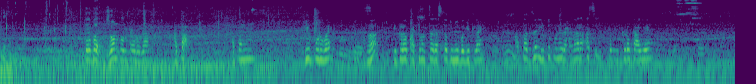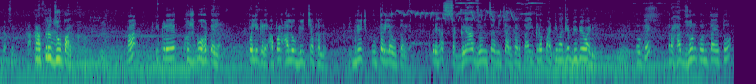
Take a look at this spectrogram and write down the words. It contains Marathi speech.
तर बरं झोन कोणता आहे बघा? आता आपण ही पूर्व आहे. हं? इकडं पाठीमागचा रस्ता तुम्ही बघितलाय. आता जर इथं कोणी राहणार असेल तर इकडं काय आहे? Katraj zoo park. हा? इकडे खुशबू हॉटेल आहे. पलीकडे आपण आलो ब्रिजच्या खालून. ब्रिज उतरल्या उतरल्या. तर ह्या सगळ्या झोनचा विचार करता इकडं पाठीमागे बिबेवाडी. ओके? तर हा झोन कोणता येतो?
